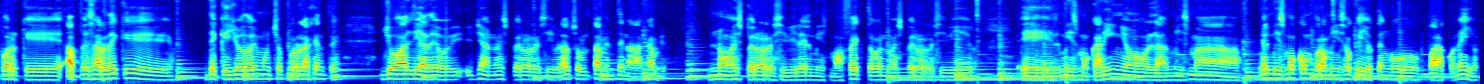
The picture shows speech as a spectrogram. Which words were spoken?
porque a pesar de que, de que yo doy mucho por la gente, yo al día de hoy ya no espero recibir absolutamente nada a cambio. No espero recibir el mismo afecto, no espero recibir el mismo cariño, la misma, el mismo compromiso que yo tengo para con ellos.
